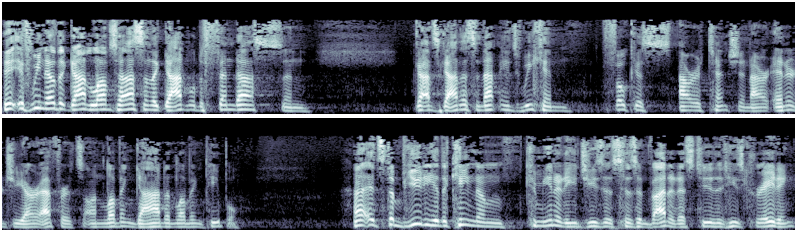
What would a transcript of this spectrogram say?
If we know that God loves us and that God will defend us and God's got us, and that means we can focus our attention, our energy, our efforts on loving God and loving people. Uh, it's the beauty of the kingdom community Jesus has invited us to that he's creating.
